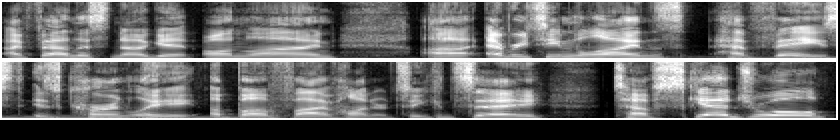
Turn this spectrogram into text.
I found this nugget online. Uh, every team the Lions have faced is currently above 500. So you can say tough schedule,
